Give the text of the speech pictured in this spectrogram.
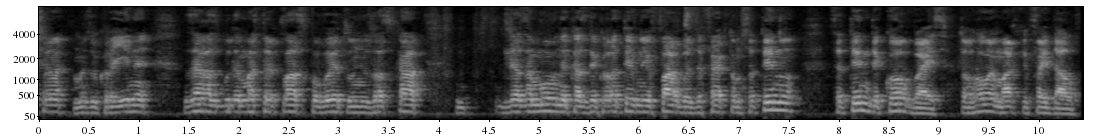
вечора. Ми з України. Зараз буде майстер-клас по виготовленню зразка для замовника з декоративної фарби з ефектом сатину. Сатин Декор Вейс торгової марки Файдал.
